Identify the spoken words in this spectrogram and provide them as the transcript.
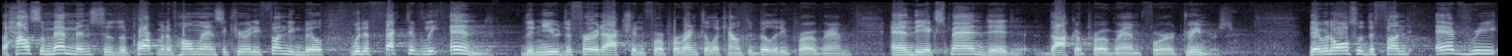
The House amendments to the Department of Homeland Security funding bill would effectively end the new Deferred Action for Parental Accountability Program, and the expanded DACA program for Dreamers. They would also defund every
